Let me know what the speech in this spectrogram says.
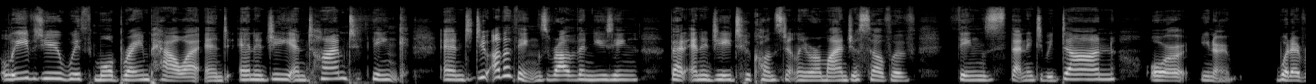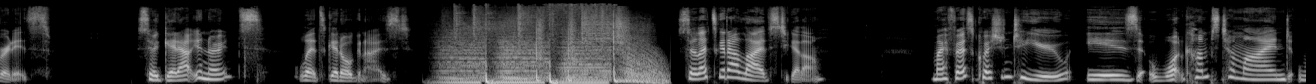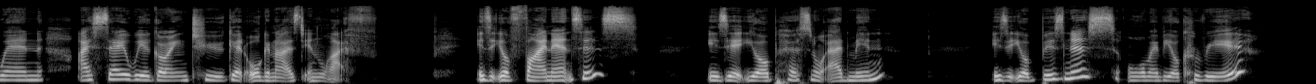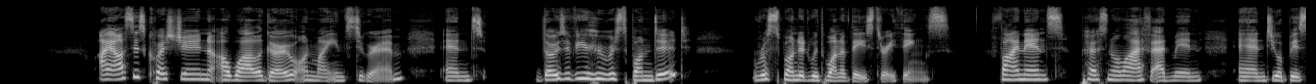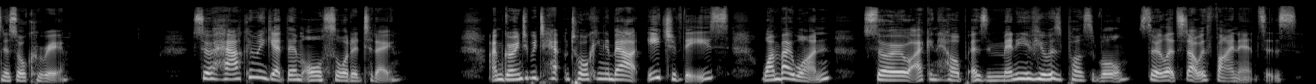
leaves you with more brain power and energy and time to think and do other things rather than using that energy to constantly remind yourself of things that need to be done or, you know, whatever it is. So get out your notes. Let's get organized. So let's get our lives together. My first question to you is what comes to mind when I say we are going to get organized in life? Is it your finances? Is it your personal admin? Is it your business or maybe your career? I asked this question a while ago on my Instagram, and those of you who responded responded with one of these three things finance, personal life admin, and your business or career. So, how can we get them all sorted today? I'm going to be t- talking about each of these one by one so I can help as many of you as possible. So let's start with finances.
